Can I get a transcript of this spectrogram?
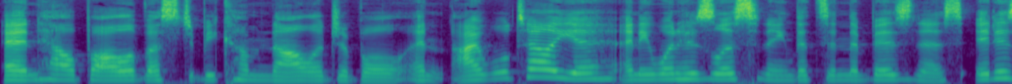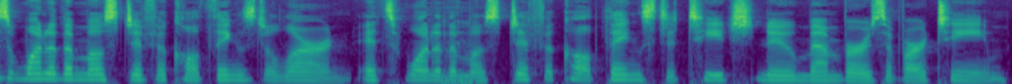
and help all of us to become knowledgeable. And I will tell you, anyone who's listening that's in the business, it is one of the most difficult things to learn. It's one of the most difficult things to teach new members of our team.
